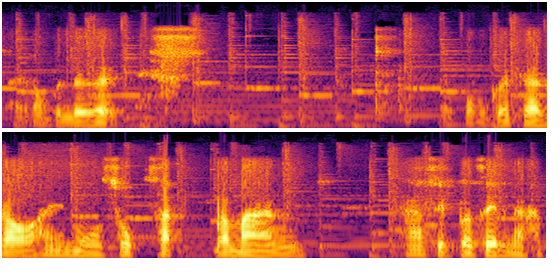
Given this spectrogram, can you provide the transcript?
ใส่ลงไปเลยผมก็จะรอให้หมูสุกสักประมาณ 50%นะครับ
